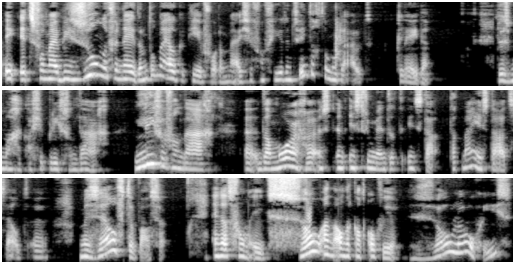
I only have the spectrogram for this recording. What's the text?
Ik, het is voor mij bijzonder vernederend om mij elke keer voor een meisje van 24 te moeten uitkleden. Dus mag ik alsjeblieft vandaag, liever vandaag, uh, dan morgen een, een instrument dat, in dat mij in staat stelt uh, mezelf te wassen. En dat vond ik zo aan de andere kant ook weer zo logisch.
